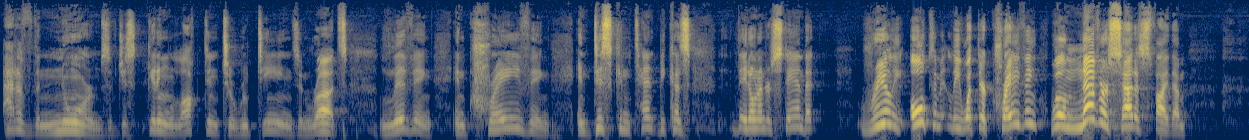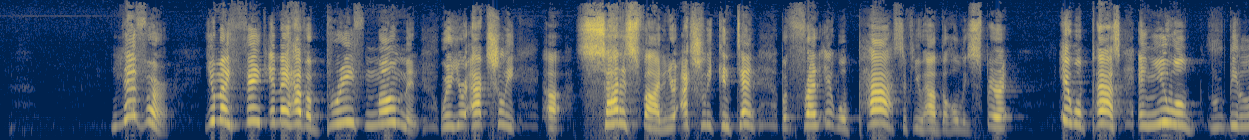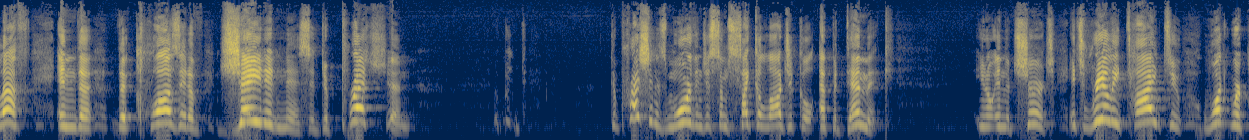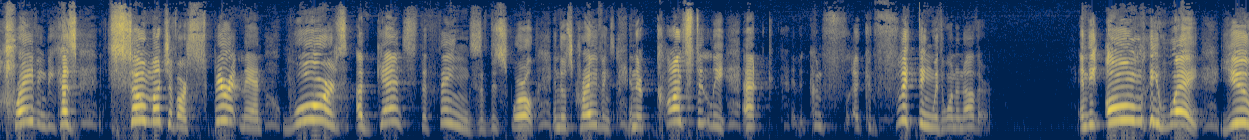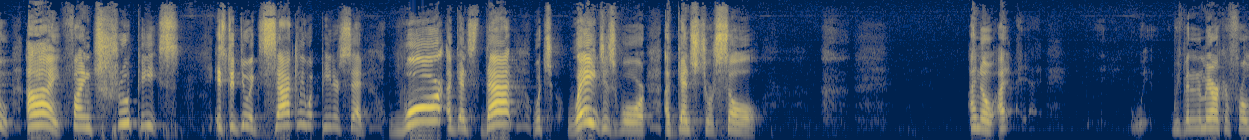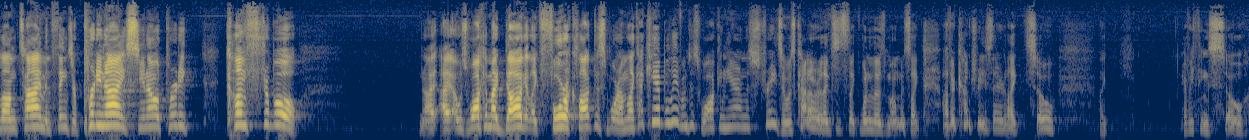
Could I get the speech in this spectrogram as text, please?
out of the norms of just getting locked into routines and ruts, living and craving and discontent because they don't understand that really, ultimately, what they're craving will never satisfy them. Never. You may think it may have a brief moment where you're actually uh, satisfied and you're actually content. But, friend, it will pass if you have the Holy Spirit. It will pass, and you will be left in the, the closet of jadedness and depression. Depression is more than just some psychological epidemic you know in the church it's really tied to what we're craving because so much of our spirit man wars against the things of this world and those cravings, and they're constantly at conf- uh, conflicting with one another. And the only way you, I, find true peace is to do exactly what Peter said war against that which wages war against your soul. I know, I, we've been in America for a long time and things are pretty nice, you know, pretty comfortable. I, I, was walking my dog at like four o'clock this morning. I'm like, I can't believe I'm just walking here on the streets. It was kind of like just like one of those moments. Like other countries, they're like so, like everything's so.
